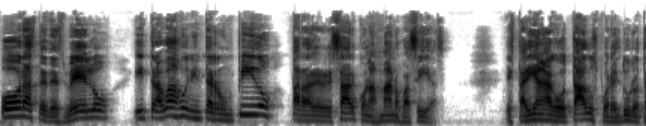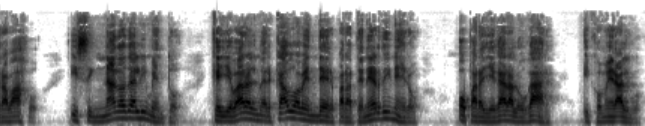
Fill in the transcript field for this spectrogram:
Horas de desvelo y trabajo ininterrumpido para regresar con las manos vacías estarían agotados por el duro trabajo y sin nada de alimento que llevar al mercado a vender para tener dinero o para llegar al hogar y comer algo.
